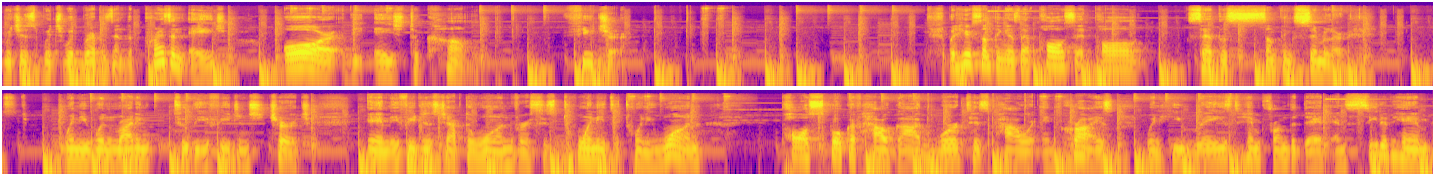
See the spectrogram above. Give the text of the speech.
which is which would represent the present age, or the age to come, future. But here's something as that Paul said. Paul said this something similar when he when writing to the Ephesians church in Ephesians chapter 1 verses 20 to 21 Paul spoke of how God worked his power in Christ when he raised him from the dead and seated him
